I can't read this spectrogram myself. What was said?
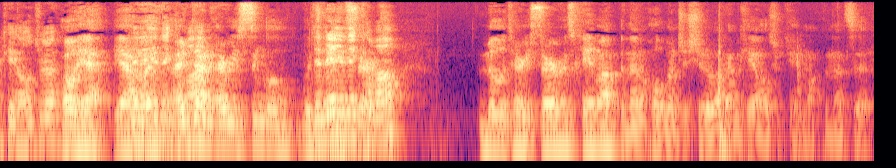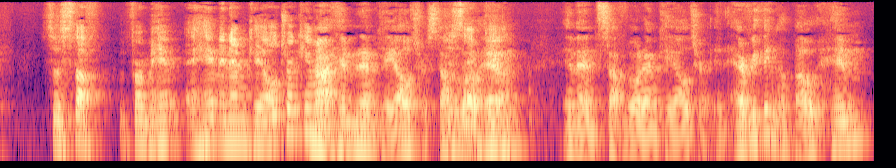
MK Ultra? Oh yeah, yeah. Did I've, anything I've done every single. Which Did anything search. come up? Military service came up, and then a whole bunch of shit about MK Ultra came up, and that's it. So stuff from him, him and MK Ultra came Not up. Not him and MK Ultra stuff Just about MK. him, and then stuff about MK Ultra, and everything about him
